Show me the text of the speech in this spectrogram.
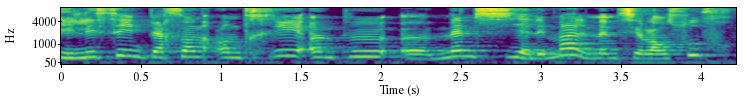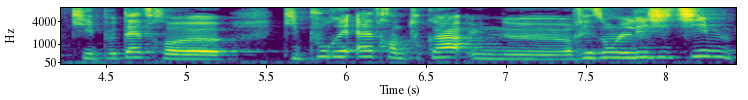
et laisser une personne entrer un peu, euh, même si elle est mal, même si elle en souffre, qui est peut-être, euh, qui pourrait être en tout cas une raison légitime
